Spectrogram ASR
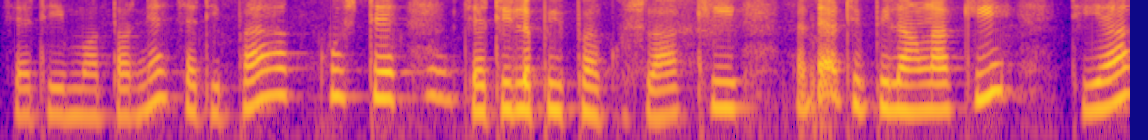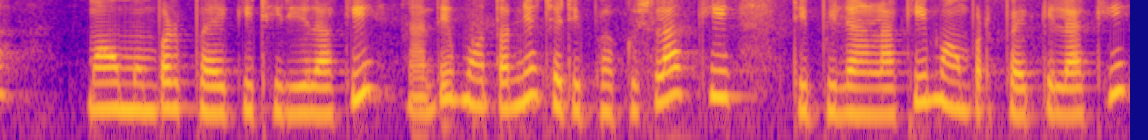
jadi motornya jadi bagus deh. Jadi lebih bagus lagi. Nanti dibilang lagi dia mau memperbaiki diri lagi nanti motornya jadi bagus lagi dibilang lagi mau memperbaiki lagi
